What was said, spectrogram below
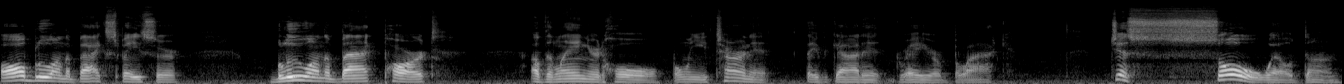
all blue on the back spacer, blue on the back part of the lanyard hole, but when you turn it, they've got it gray or black. Just so well done.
